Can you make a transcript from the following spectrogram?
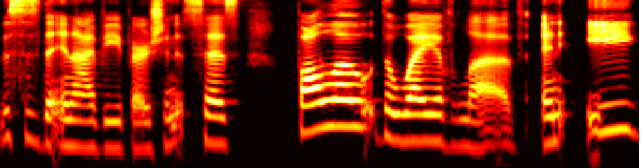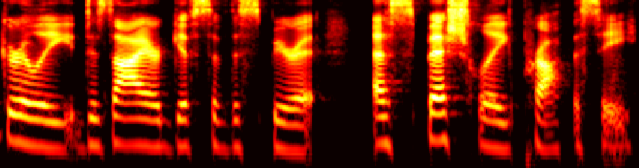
This is the NIV version. It says, Follow the way of love and eagerly desire gifts of the Spirit, especially prophecy.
